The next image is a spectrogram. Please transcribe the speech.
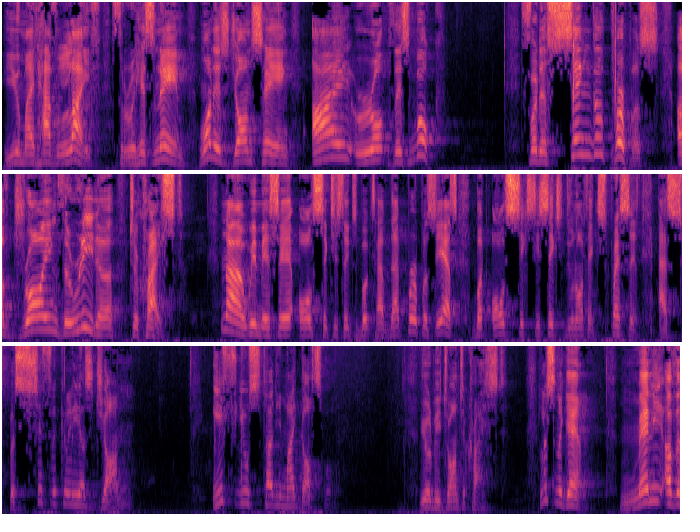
you might have life through his name. One is John saying, I wrote this book for the single purpose of drawing the reader to Christ. Now, we may say all 66 books have that purpose, yes, but all 66 do not express it as specifically as John. If you study my gospel, you'll be drawn to Christ. Listen again. Many other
